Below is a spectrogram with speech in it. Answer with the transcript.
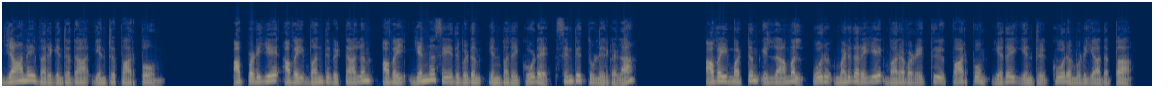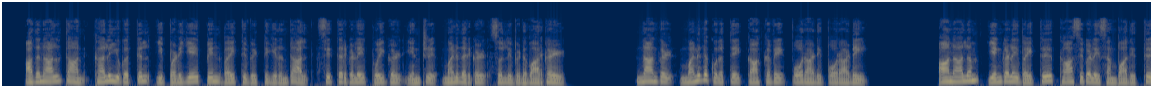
யானை வருகின்றதா என்று பார்ப்போம். அப்படியே அவை வந்துவிட்டாலும் அவை என்ன செய்துவிடும் என்பதை கூட சிந்தித்துள்ளீர்களா? அவை மட்டும் இல்லாமல் ஒரு மனிதரையே வரவழைத்து பார்ப்போம் எதை என்று கூற முடியாதப்பா. அதனால் தான் கலியுகத்தில் இப்படியே பின் வைத்துவிட்டு இருந்தால் சித்தர்களே பொய்கள் என்று மனிதர்கள் சொல்லிவிடுவார்கள். நாங்கள் மனித குலத்தை காக்கவே போராடி போராடி. ஆனாலும் எங்களை வைத்து காசுகளை சம்பாதித்து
